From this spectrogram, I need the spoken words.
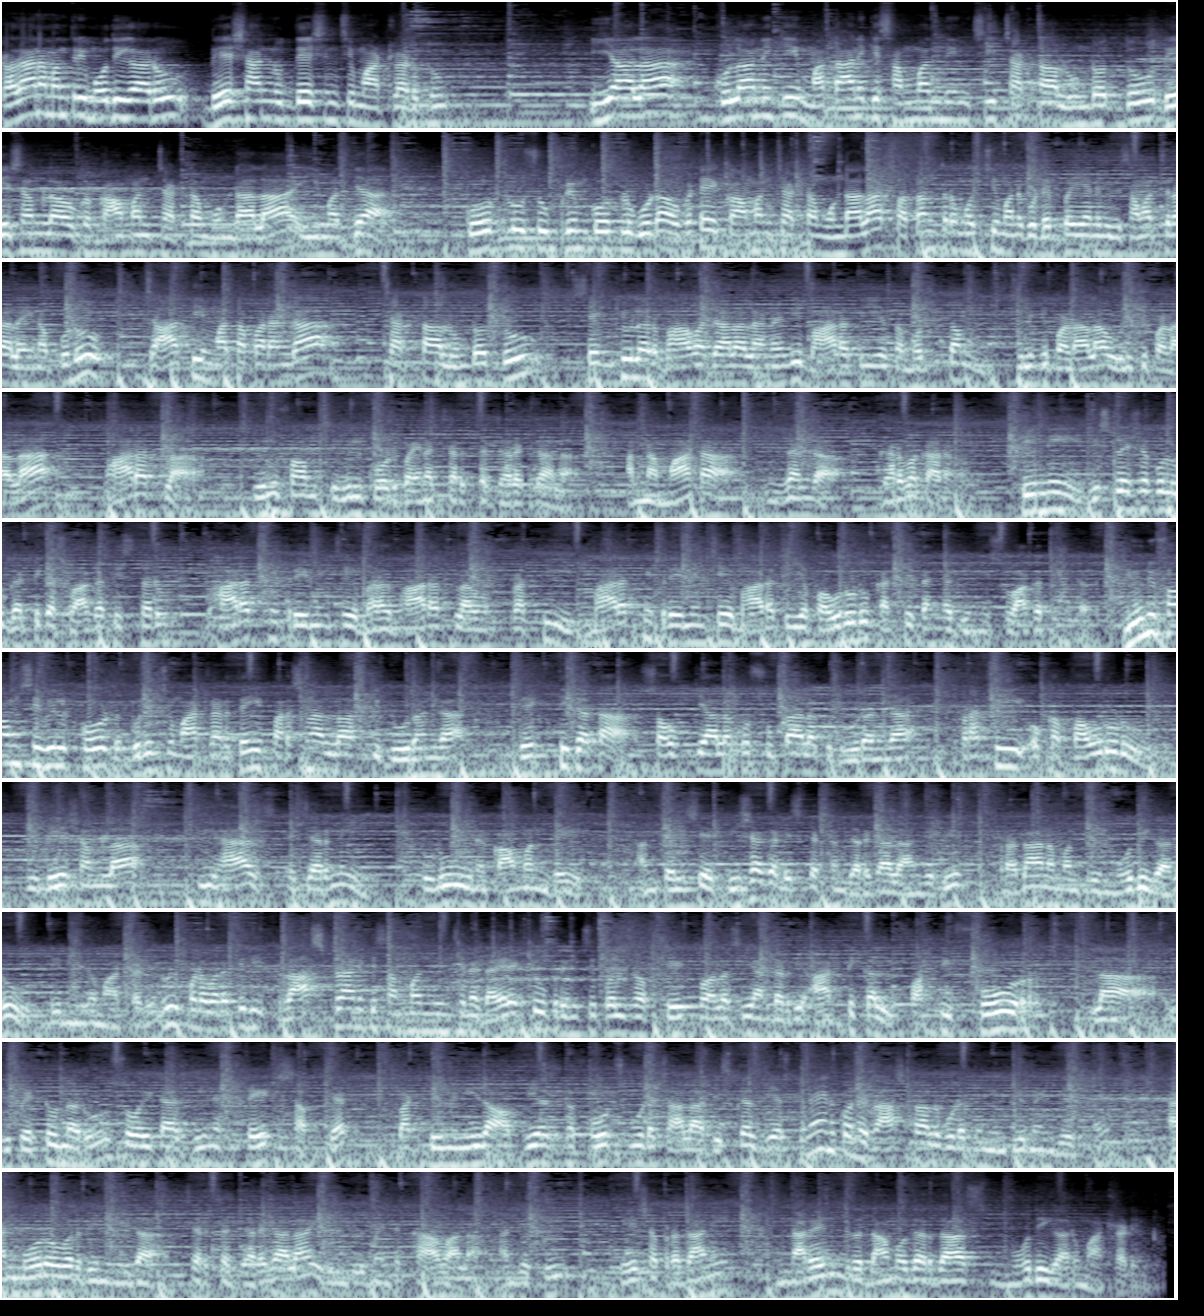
ప్రధానమంత్రి మోదీ గారు దేశాన్ని ఉద్దేశించి మాట్లాడుతూ ఇవాళ కులానికి మతానికి సంబంధించి చట్టాలు ఉండొద్దు దేశంలో ఒక కామన్ చట్టం ఉండాలా? ఈ మధ్య కోర్టులు సుప్రీంకోర్టులు కూడా ఒకటే కామన్ చట్టం ఉండాలా? స్వతంత్రం వచ్చి మనకు డెబ్బై ఎనిమిది సంవత్సరాలు అయినప్పుడు జాతి మతపరంగా చట్టాలు ఉండొద్దు సెక్యులర్ భావజాలాలు అనేది భారతీయత మొత్తం చిలికిపడాలా ఉలికిపడాలా? భారత్ల యూనిఫామ్ సివిల్ కోడ్ పైన చర్చ జరగాల అన్న మాట నిజంగా గర్వకారణం. దీన్ని విశ్లేషకులు గట్టిగా స్వాగతిస్తారు. భారత్ని ప్రేమించే భారత్లో ప్రతి భారత్ని ప్రేమించే భారతీయ పౌరుడు ఖచ్చితంగా దీన్ని స్వాగతిస్తారు యూనిఫామ్ సివిల్ కోడ్ గురించి మాట్లాడితే ఈ పర్సనల్ లాస్కి దూరంగా వ్యక్తిగత సౌఖ్యాలకు సుఖాలకు దూరంగా ప్రతి ఒక్క పౌరుడు ఈ దేశంలో he has a journey to do in a common way అని తెలిసే దిశగా డిస్కషన్ జరగాల అని చెప్పి ప్రధానమంత్రి మోదీ గారు దీని మీద మాట్లాడారు. ఇప్పటివరకు ఇది రాష్ట్రానికి సంబంధించిన directive principles of state policy under the article forty four లా ఇది పెట్టున్నారు. So it has been a state subject but దీని మీద ఆబ్వియస్గా కోర్ట్స్ కూడా చాలా డిస్కస్ చేస్తున్నాయి. అండ్ కొన్ని రాష్ట్రాలు కూడా దీన్ని ఇంప్లిమెంట్ చేస్తున్నాయి. అండ్ మోర్ ఓవర్ దీని మీద చర్చ జరగాల ఇది ఇంప్లిమెంట్ కావాలా అని చెప్పి దేశ ప్రధాని నరేంద్ర దామోదర్ దాస్ మోదీ గారు మాట్లాడిండ్రు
